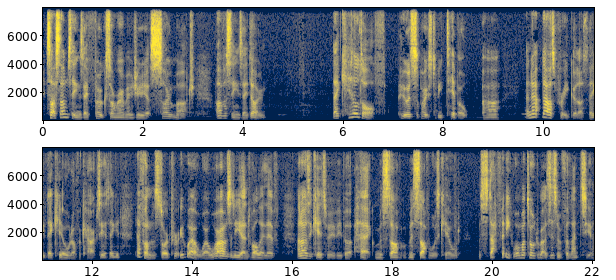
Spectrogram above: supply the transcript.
It's like some scenes they focus on Romeo and Juliet so much, other scenes they don't. They killed off who was supposed to be Tybalt, uh, and that, that was pretty good I think. They killed off a character, you're thinking, they're following the story pretty well. Well, what happens at the end while they live? I know it's a kids movie, but heck, Mustafa, Mustafa was killed. Mustafi? What am I talking about? This isn't Valencia.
